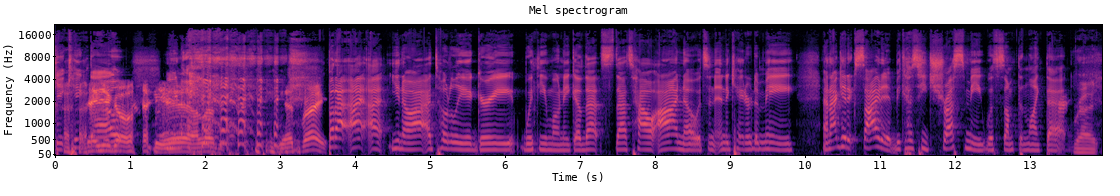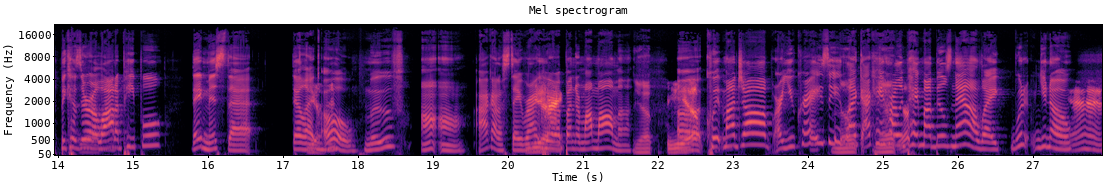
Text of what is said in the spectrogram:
get kicked There out. There you go. you yeah, I love it. That's right. But I, I, I you know, I, I totally agree with you, Monica. That's that's how I know it's an indicator to me, and I get excited because he trusts me with something like that. Right. Because there are a lot of people they miss that. They're like, Yeah. oh, move, uh, uh I gotta stay right Yeah. here up under my mama. Yep. Yeah. Uh, quit my job? Are you crazy? Nope. Like I can't Yep. hardly Yep. pay my bills now. Like what? You know. Yeah.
